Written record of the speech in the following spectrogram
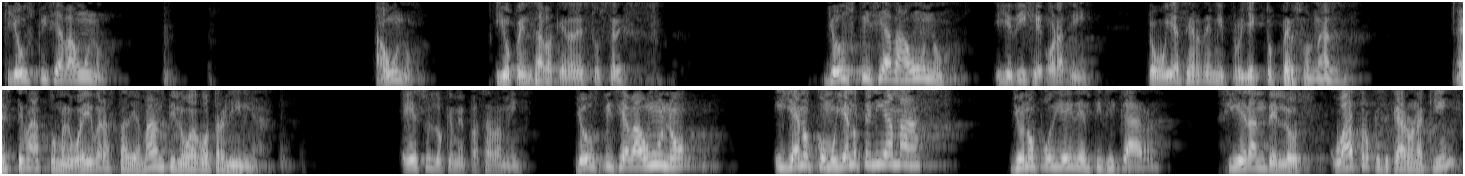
Que yo auspiciaba a uno. A uno. Y yo pensaba que era de estos tres. Yo auspiciaba a uno. Y yo dije, ahora sí, lo voy a hacer de mi proyecto personal. A este vato me lo voy a llevar hasta diamante y luego hago otra línea. Eso es lo que me pasaba a mí. Yo auspiciaba uno y ya no, como ya no tenía más, yo no podía identificar si eran de los cuatro que se quedaron aquí,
